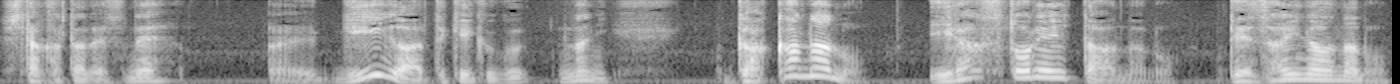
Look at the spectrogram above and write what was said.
した方ですね。えー、ギーガーって結局何？画家なの？イラストレーターなの？デザイナーなの？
